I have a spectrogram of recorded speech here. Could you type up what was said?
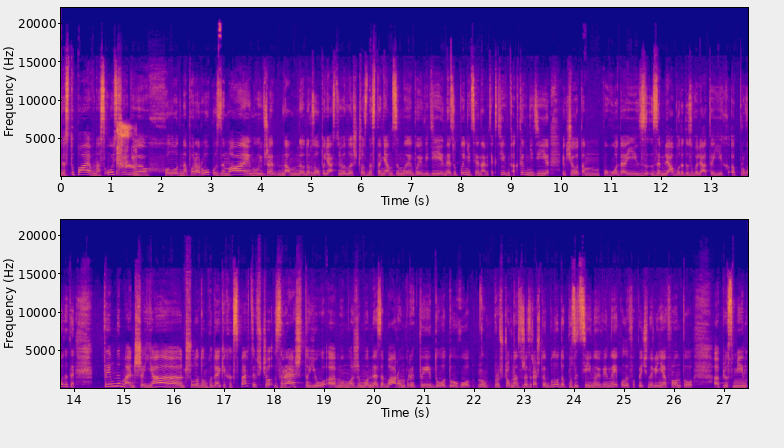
наступає в нас осінь, е, холодна пора року, зима. Ну і вже нам неодноразово пояснювали, що з настанням зими бойові дії не зупиняться, і навіть активні, активні дії, якщо там погода і земля буде дозволяти їх е, проводити. Тим не менше, я чула думку деяких експертів, що зрештою е, ми можемо незабаром прийти до того, ну про що в нас вже зрештою було до позиційної війни, коли фактично лінія фронту е, плюс-мін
